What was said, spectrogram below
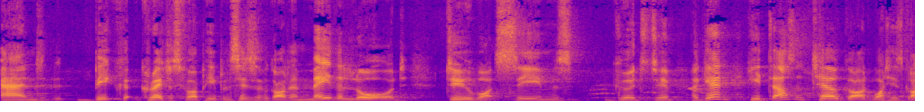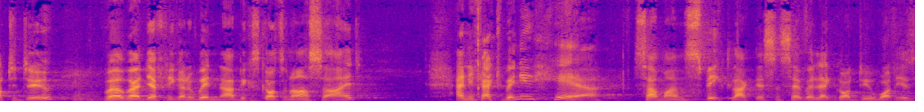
and be courageous for our people and citizens of God, and may the Lord do what seems good to him. Again, he doesn't tell God what he's got to do. Well, we're definitely going to win now because God's on our side. And in fact, when you hear someone speak like this and say, well, let God do what is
